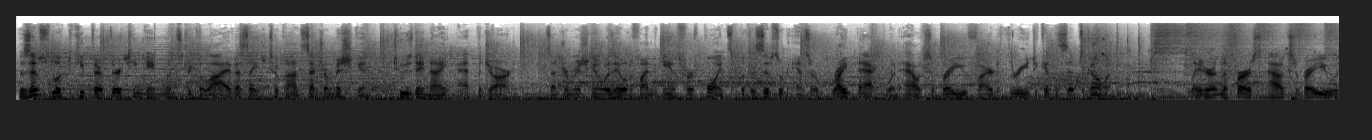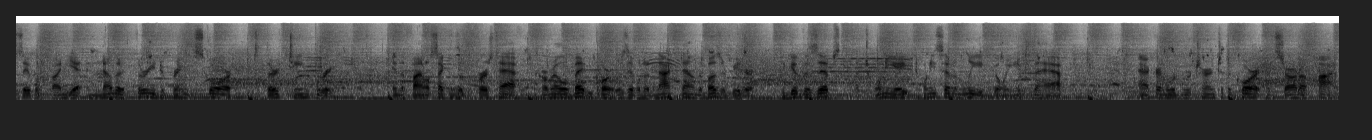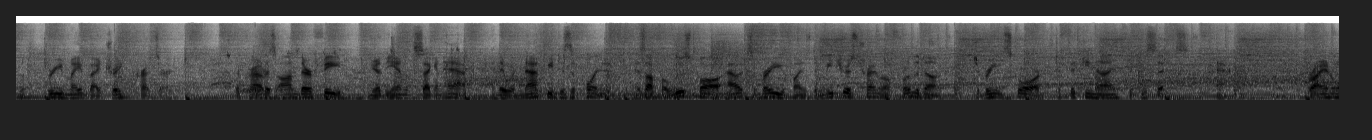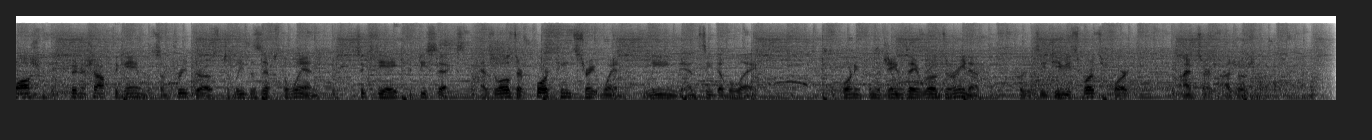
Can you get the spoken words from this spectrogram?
The Zips looked to keep their 13-game win streak alive as they took on Central Michigan Tuesday night at the Jar. Central Michigan was able to find the game's first points, but the Zips would answer right back when Alex Abreu fired a three to get the Zips going. Later in the first, Alex Abreu was able to find yet another three to bring the score to 13-3. In the final seconds of the first half, Carmelo Betancourt was able to knock down the buzzer beater to give the Zips a 28-27 lead going into the half. Akron would return to the court and start off hot with three made by Drake Kretzer. The crowd is on their feet near the end of the second half, and they would not be disappointed as off a loose ball, Alex Abreu finds Demetrius Treadwell for the dunk to bring the score to 59-56. Akron. Brian Walsh would finish off the game with some free throws to lead the Zips to win 68-56, as well as their 14th straight win, leading the NCAA. Reporting from the James A. Rhodes Arena for the ZTV Sports Report, I'm Sartaj Aujla.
